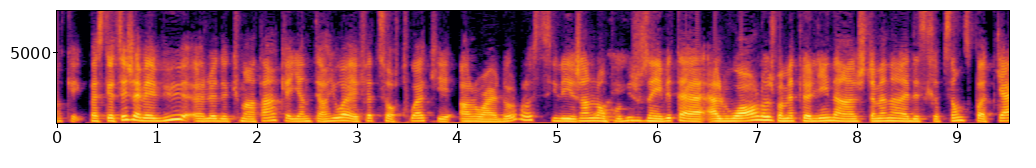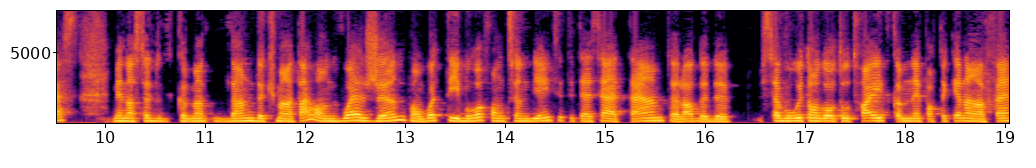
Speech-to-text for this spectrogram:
OK. Parce que, tu sais, j'avais vu euh, le documentaire que Yann Terriot avait fait sur toi, qui est All Rider. là. Si les gens ne l'ont pas vu, je vous invite à, à le voir. Là. Je vais mettre le lien dans, justement dans la description du podcast. Mais dans, ce, dans le documentaire, on te voit jeune, puis on voit que tes bras fonctionnent bien. Tu es assis à table, tu as l'air de, de savourer ton gâteau de fête comme n'importe quel enfant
